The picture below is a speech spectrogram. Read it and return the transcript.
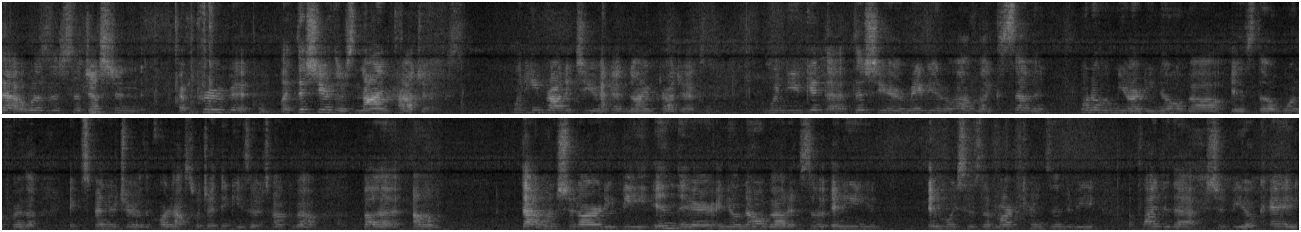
That was a suggestion, approve it, like this year, there's nine projects. When he brought it to you, it had nine projects. When you get that this year, maybe it'll have like seven. One of them you already know about is the one for the expenditure of the courthouse, which I think he's gonna talk about. But, um, that one should already be in there and you'll know about it, so any invoices that Mark turns in to be applied to that should be okay.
